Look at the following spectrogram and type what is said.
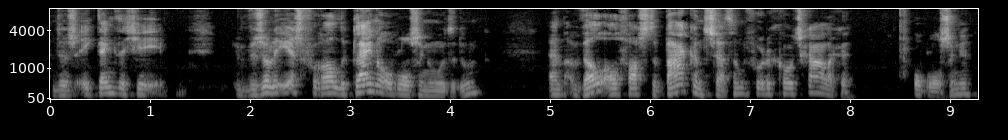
Dus ik denk dat je we zullen eerst vooral de kleine oplossingen moeten doen. En wel alvast de bakens zetten voor de grootschalige oplossingen.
